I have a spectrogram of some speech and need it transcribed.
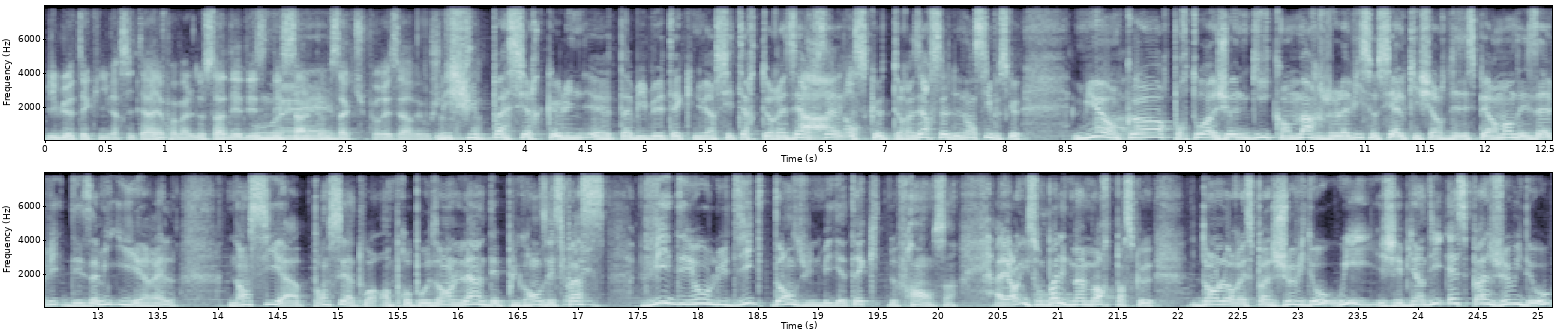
bibliothèque universitaire, il y a pas mal de ça, des, des, des Ouais. salles comme ça que tu peux réserver ou choses Mais je suis ça. pas sûr que euh, ta bibliothèque universitaire te réserve Ah, celle, non. ce que te réserve celle de Nancy parce que mieux Ah, encore pour toi jeune geek en marge de la vie sociale qui cherche désespérément des, avis, des amis IRL, Nancy a pensé à toi en proposant l'un des plus grands espaces vidéoludiques dans une médiathèque de France. Alors ils sont Oh. pas les de main morte parce que dans leur espace jeux vidéo, oui j'ai bien dit espace jeux vidéo,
